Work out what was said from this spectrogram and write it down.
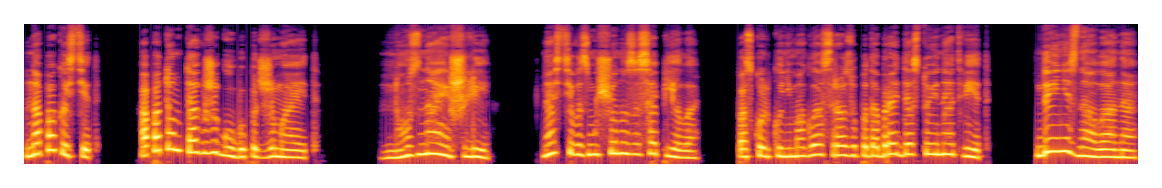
Напакостит, а потом также губы поджимает. «Ну, знаешь ли...» Настя возмущенно засопела, поскольку не могла сразу подобрать достойный ответ. Да и не знала она,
